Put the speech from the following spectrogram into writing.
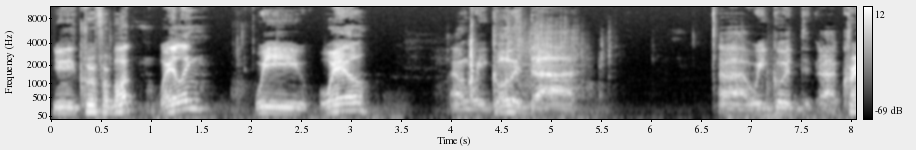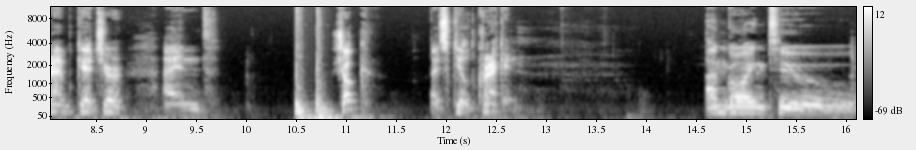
you need crew for what? Whaling? We whale, and we good uh, uh, we good uh, crab catcher, and Shook, I skilled kraken." I'm going to.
